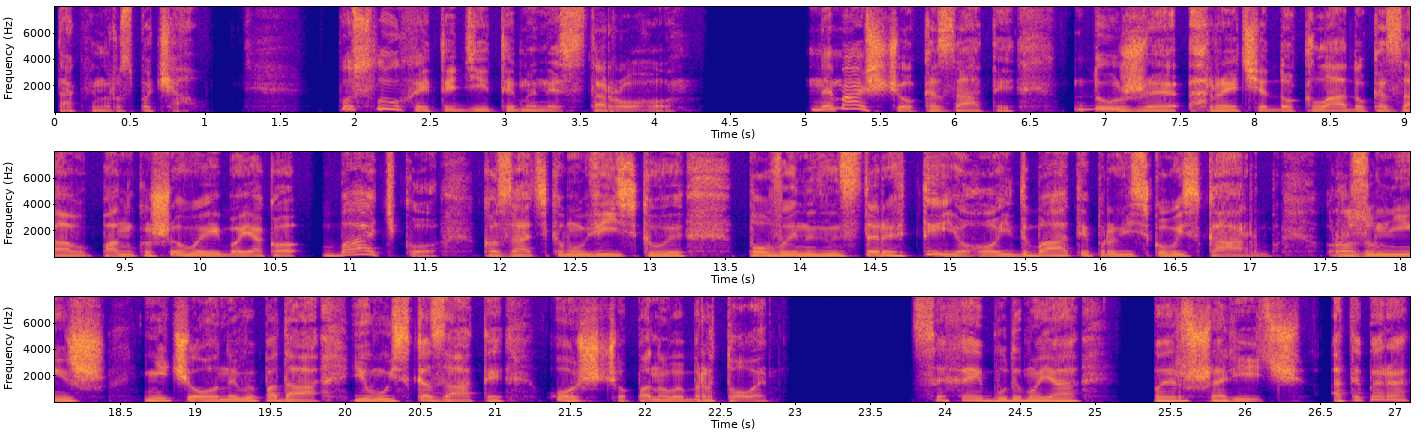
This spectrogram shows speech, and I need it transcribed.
Так він розпочав. Послухайте, діти, мене старого. Нема що казати. Дуже грече докладу казав пан Кошовий, бо яко батько козацькому військові повинен стерегти його і дбати про військовий скарб. Розумніш, нічого не випада йому й сказати ось що, панове братове. Це хай буде моя перша річ, а тепер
